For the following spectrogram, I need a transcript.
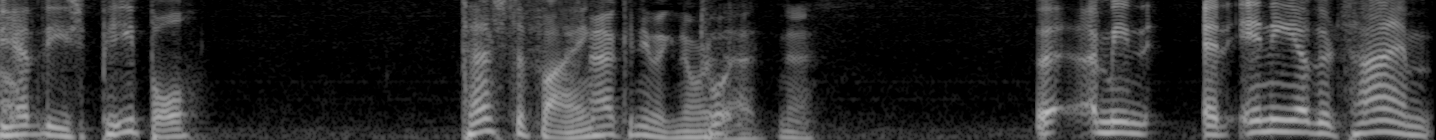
you oh. have these people testifying. how can you ignore to- that? No. Uh, I mean, at any other time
